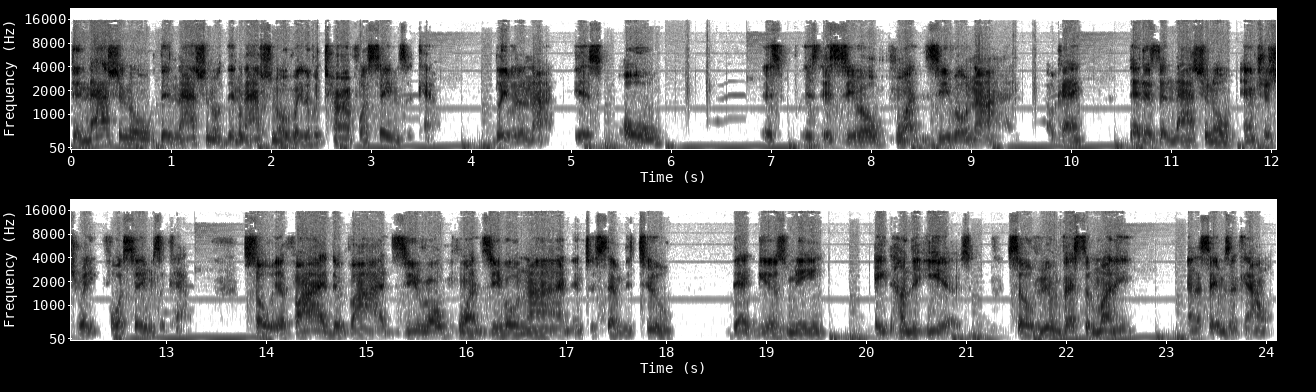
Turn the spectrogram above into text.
The national, the national, the national rate of return for a savings account, believe it or not, is O is, is, is 0.09. Okay. That is the national interest rate for a savings account. So if I divide 0.09 into 72, that gives me 800 years. So if you invest the money in a savings account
